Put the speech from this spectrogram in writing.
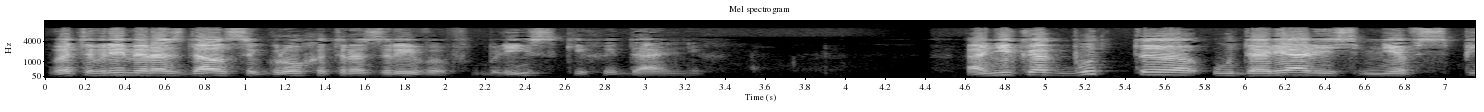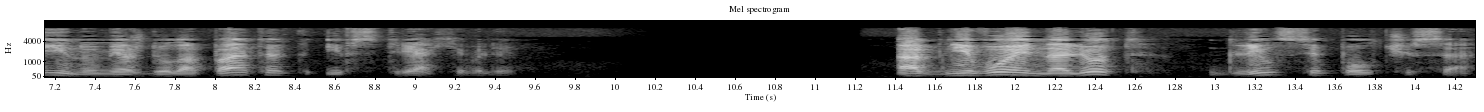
В это время раздался грохот разрывов, близких и дальних. Они как будто ударялись мне в спину между лопаток и встряхивали. Огневой налет длился полчаса.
